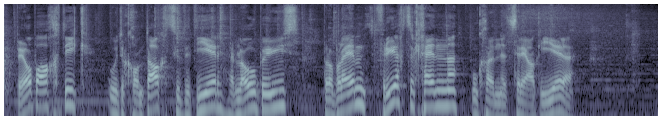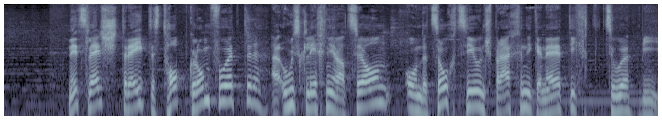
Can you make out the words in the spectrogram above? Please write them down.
Die Beobachtung und der Kontakt zu den Tieren erlauben uns, Probleme früh zu erkennen und können zu reagieren. Nicht zuletzt trägt das Top-Grundfutter, eine ausgeglichene Ration und eine Zuchtziel entsprechende Genetik dazu bei.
